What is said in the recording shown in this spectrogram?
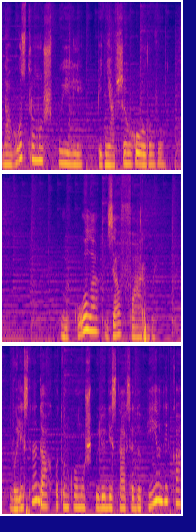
на гострому шпилі, піднявши голову. Микола взяв фарби, виліз на дах по тонкому шпилю, дістався до півника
